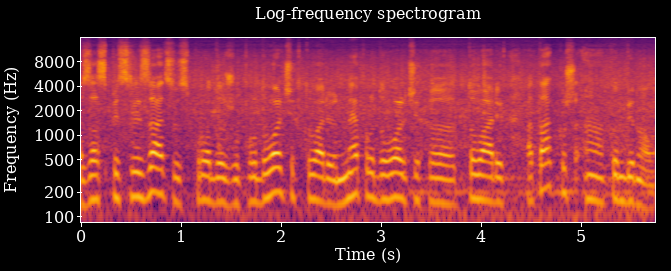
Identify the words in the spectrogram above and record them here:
за спеціалізацію з продажу продовольчих товарів, непродовольчих е, товарів, а також е, комбіновані.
